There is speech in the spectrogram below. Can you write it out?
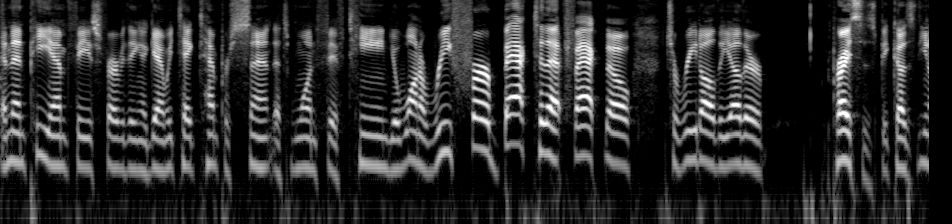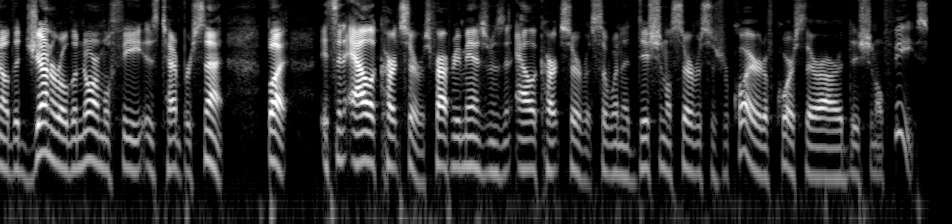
And then PM fees for everything. Again we take 10% that's 115 you'll want to refer back to that FAQ though to read all the other prices because you know the general the normal fee is 10% but it's an a la carte service. Property management is an a la carte service. So when additional service is required, of course, there are additional fees.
